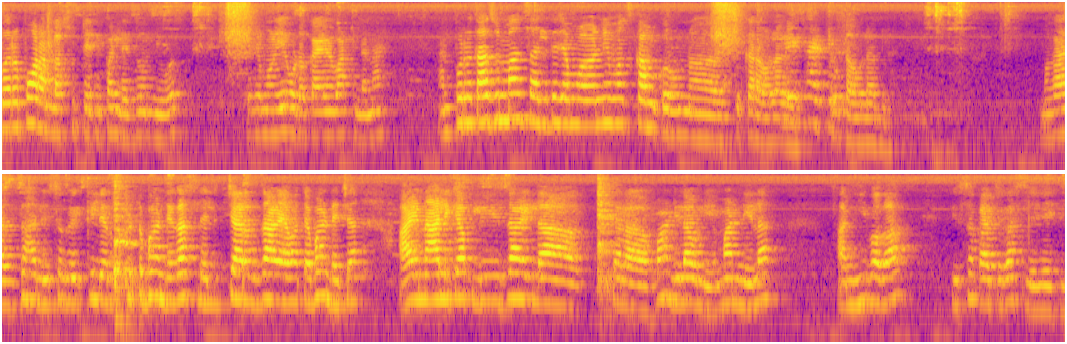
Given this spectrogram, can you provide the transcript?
बरं पोरांना सुट्ट्या ते पडल्या दोन दिवस. त्याच्यामुळे एवढं काय वाटलं नाही. आणि परत अजून माणसं आली त्याच्यामुळं निमच काम करून ते करावं लागलं उठावं लागलं. मग आज झाली सगळे क्लिअर फिट भांडे घासलेले चार जाळ्या होत्या भांड्याच्या. आईनं आली की आपली जाळीला त्याला भांडी लावली मांडणीला. आणि ही बघा ही सकाळची घासलेली आहे ती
